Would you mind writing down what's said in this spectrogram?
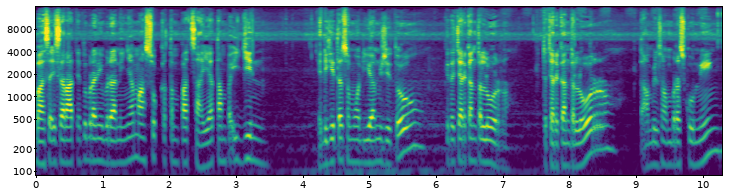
bahasa isyaratnya itu berani-beraninya masuk ke tempat saya tanpa izin. Jadi kita semua diam di situ, kita carikan telur. Kita carikan telur, kita ambil sama beras kuning,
